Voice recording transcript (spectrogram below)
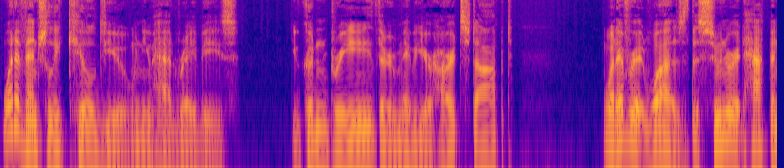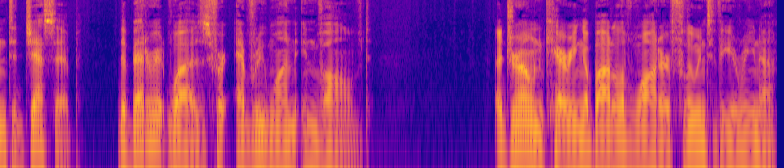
What eventually killed you when you had rabies? You couldn't breathe, or maybe your heart stopped? Whatever it was, the sooner it happened to Jessup, the better it was for everyone involved. A drone carrying a bottle of water flew into the arena,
